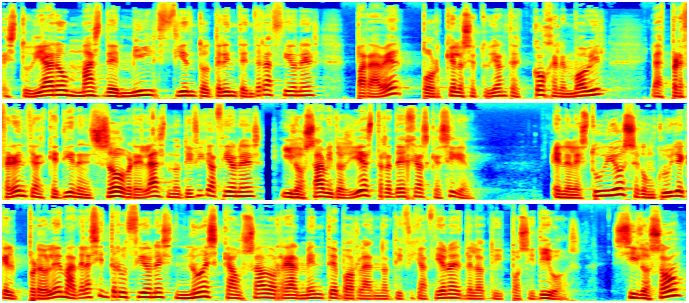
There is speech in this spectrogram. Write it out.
estudiaron más de 1.130 interacciones para ver por qué los estudiantes cogen el móvil, las preferencias que tienen sobre las notificaciones y los hábitos y estrategias que siguen. En el estudio se concluye que el problema de las interrupciones no es causado realmente por las notificaciones de los dispositivos. Si lo son,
